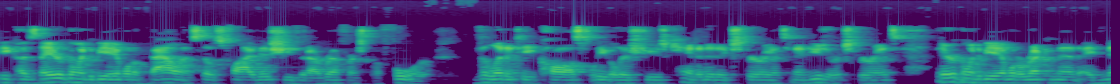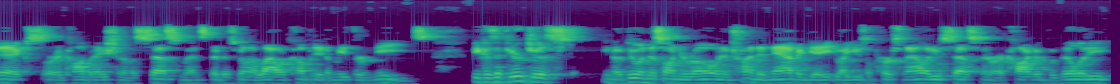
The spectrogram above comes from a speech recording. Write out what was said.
because they are going to be able to balance those five issues that I referenced before validity, cost, legal issues, candidate experience, and end user experience, they're going to be able to recommend a mix or a combination of assessments that is going to allow a company to meet their needs. Because if you're just, you know, doing this on your own and trying to navigate, do I use a personality assessment or a cognitive ability?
